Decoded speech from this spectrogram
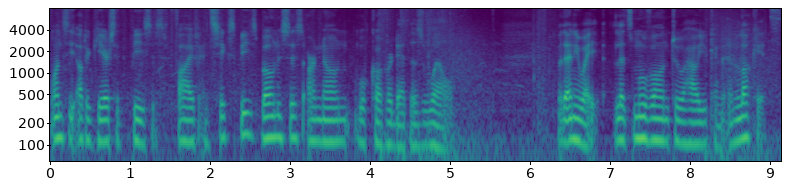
Once the other gear set pieces 5 and 6 piece bonuses are known, we'll cover that as well. But anyway, let's move on to how you can unlock it.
